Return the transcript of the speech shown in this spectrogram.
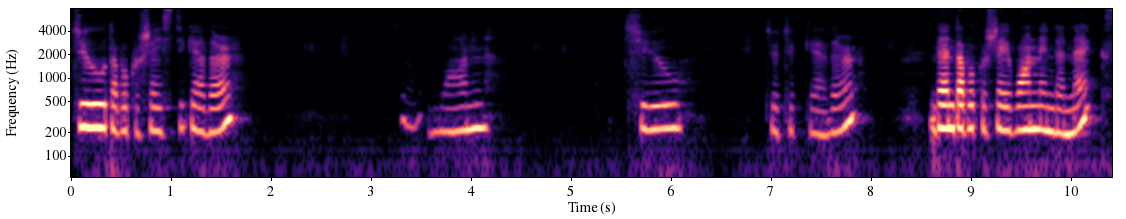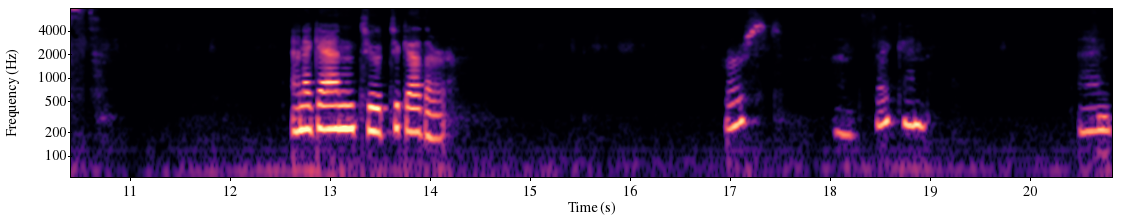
two double crochets together. So one two two together. Then double crochet one in the next and again two together. First and second and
